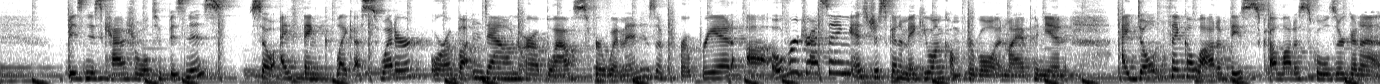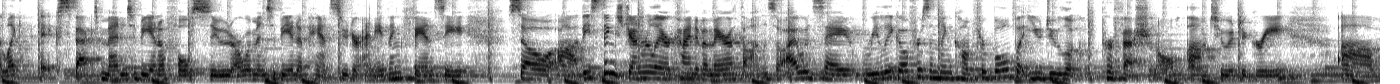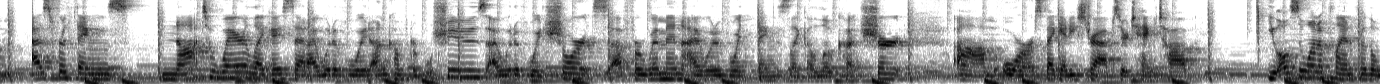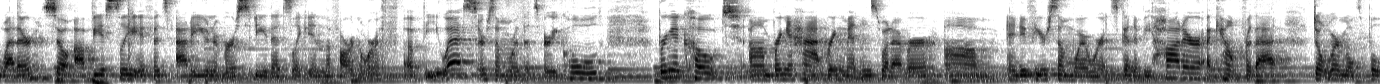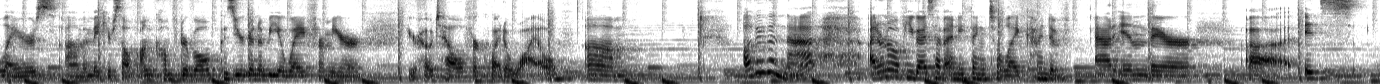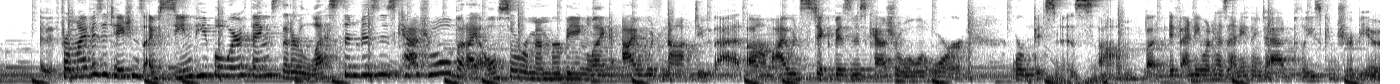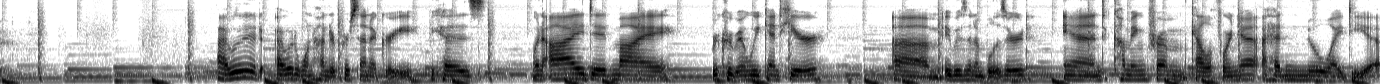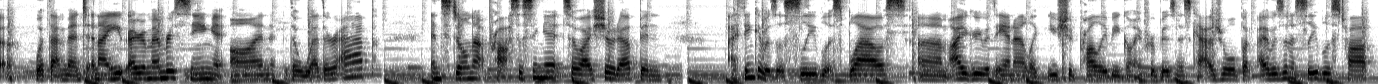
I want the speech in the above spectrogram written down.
business casual to business. So I think like a sweater or a button down or a blouse for women is appropriate. Uh, overdressing is just going to make you uncomfortable, in my opinion. I don't think a lot of these, a lot of schools are going to like expect men to be in a full suit or women to be in a pantsuit or anything fancy. So uh, these things generally are kind of a marathon. So I would say really go for something comfortable, but you do look professional um, to a degree. Um, as for things not to wear, like I said, I would avoid uncomfortable shoes. I would avoid shorts. Uh, for women, I would avoid things like a low cut shirt um, or spaghetti straps or tank top. You also want to plan for the weather. So, obviously, if it's at a university that's like in the far north of the US or somewhere that's very cold, bring a coat, um, bring a hat, bring mittens, whatever. Um, and if you're somewhere where it's going to be hotter, account for that. Don't wear multiple layers um, and make yourself uncomfortable because you're going to be away from your your hotel for quite a while. Um, other than that, I don't know if you guys have anything to like kind of add in there. Uh, it's from my visitations, I've seen people wear things that are less than business casual, but I also remember being like, I would not do that. Um, I would stick business casual or or business. Um, but if anyone has anything to add, please contribute. I would I would 100% agree because when I did my recruitment weekend here, um, it was in a blizzard and coming from California, I had no idea what that meant. And I, I remember seeing it on the weather app and still not processing it. So I showed up and I think it was a sleeveless blouse. Um, I agree with Anna, like you should probably be going for business casual, but I was in a sleeveless top,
